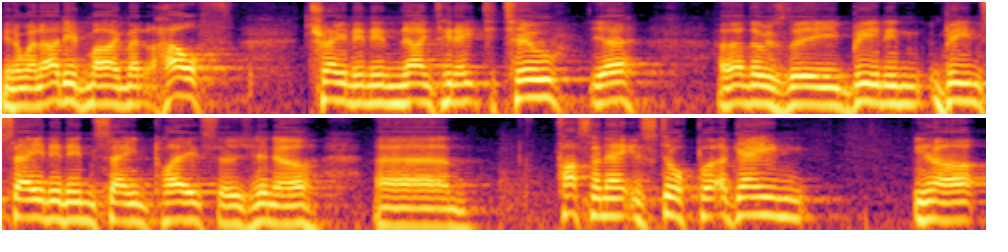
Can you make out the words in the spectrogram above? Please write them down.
you know, when I did my mental health training in 1982, yeah, and then there was the being, in, being sane in insane places, you know. Um, fascinating stuff, but again, you know,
